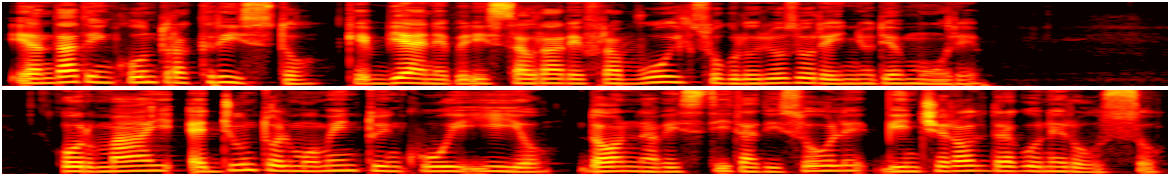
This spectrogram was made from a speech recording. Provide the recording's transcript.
e andate incontro a Cristo, che viene per instaurare fra voi il suo glorioso regno di amore. Ormai è giunto il momento in cui io, donna vestita di sole, vincerò il dragone rosso.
